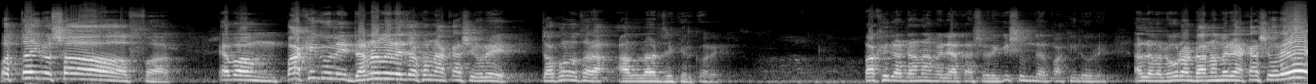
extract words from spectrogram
অত্যৈর সফার। এবং পাখিগুলি ডানা মেলে যখন আকাশে ওড়ে, তখনও তারা আল্লাহর জিকির করে। পাখিরা ডানা মেলে আকাশে ওড়ে, কি সুন্দর পাখি ওড়ে। আল্লাহ বলে ওরা ডানা মেলে আকাশে ওড়ে,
